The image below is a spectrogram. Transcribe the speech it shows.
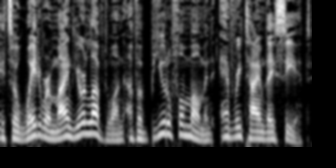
It's a way to remind your loved one of a beautiful moment every time they see it.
